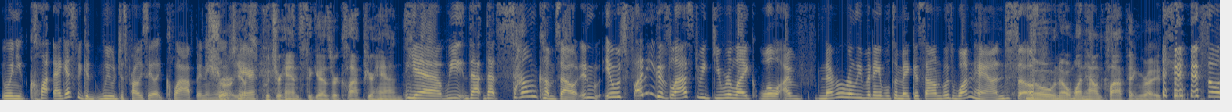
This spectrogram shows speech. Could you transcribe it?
when you clap, I guess we could, we would just probably say like clap in English Sure, here. yes. Put your hands together, clap your hands. Yeah, we that that sound comes out, and it was funny because last week you were like, "Well, I've never really been able to make a sound with one hand." So, No, no, one hand clapping, right? So, so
